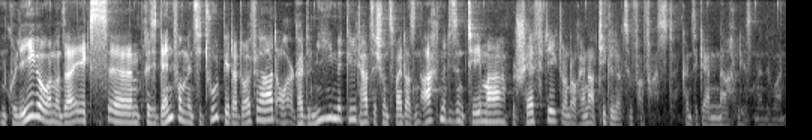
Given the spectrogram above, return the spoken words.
Ein Kollege und unser Ex-Präsident vom Institut, Peter Deufelhardt, auch Akademiemitglied, hat sich schon 2008 mit diesem Thema beschäftigt und auch einen Artikel dazu verfasst. Können Sie gerne nachlesen, wenn Sie wollen.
